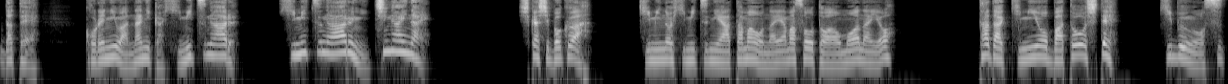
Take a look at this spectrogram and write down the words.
だって、これには何か秘密がある。秘密があるに違いない。しかし僕は、君の秘密に頭を悩まそうとは思わないよ。ただ君を罵倒して、気分をスッ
